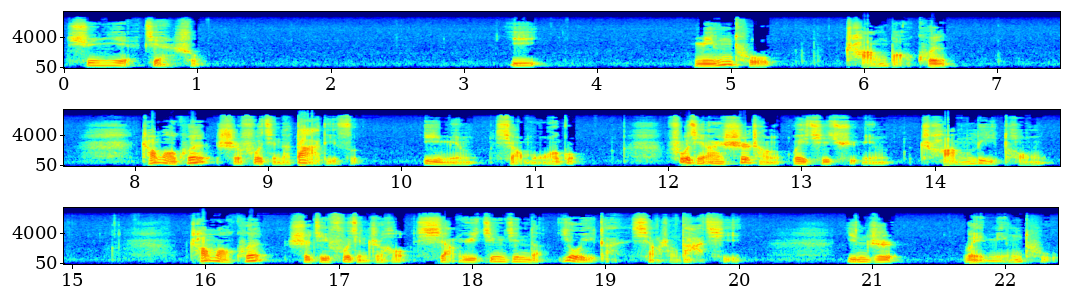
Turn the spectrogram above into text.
勋业建树。一，名徒常宝坤。常宝坤是父亲的大弟子，艺名小蘑菇。父亲按师承为其取名常立同。常宝坤是继父亲之后享誉京津的又一杆相声大旗，因之为名徒。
